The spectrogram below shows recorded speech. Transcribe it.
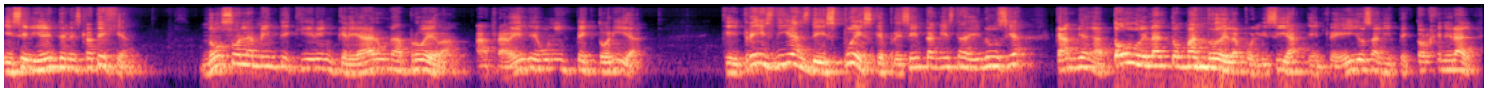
es evidente la estrategia. No solamente quieren crear una prueba a través de una inspectoría que tres días después que presentan esta denuncia, cambian a todo el alto mando de la policía, entre ellos al inspector general,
